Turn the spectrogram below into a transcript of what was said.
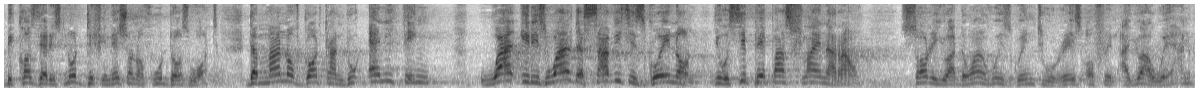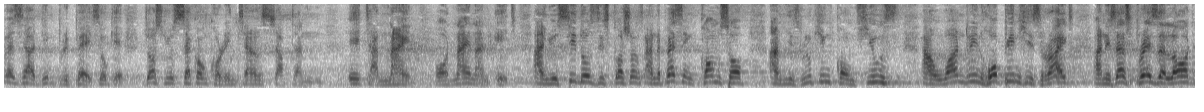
because there is no definition of who does what the man of god can do anything while it is while the service is going on you will see papers flying around. Sorry you are the one who is going to raise offering. Are you aware? And the person i didn't prepare it's okay. Just use second corinthians chapter 8 and 9 or 9 and 8 and you see those discussions and the person comes up and he's looking confused and wondering hoping he's right. And he says praise the lord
